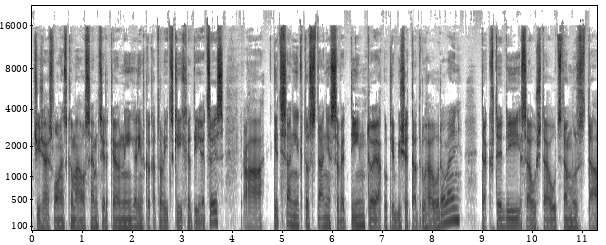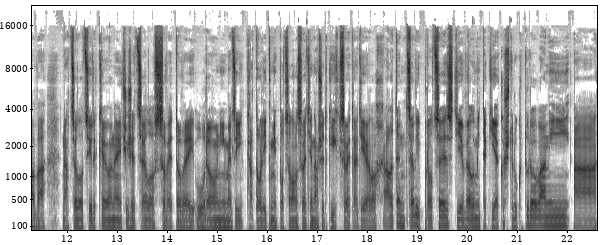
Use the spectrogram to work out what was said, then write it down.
čiže aj Slovensko má 8 cirkevných rímskokatolíckých diecez a Keď sa niekto stane svetým, to je ako keby, že tá druhá úroveň, tak vtedy sa už tá úcta mu zdáva na celocirkevnej, čiže celosvetovej úrovni medzi katolíkmi po celom svete na všetkých svetadieloch. Ale ten celý proces je veľmi taký ako štrukturovaný a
